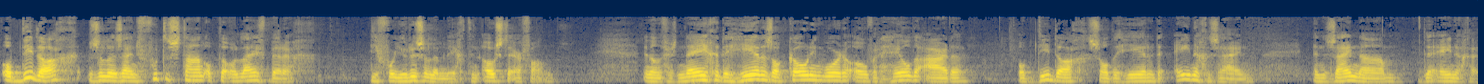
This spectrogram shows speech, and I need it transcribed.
Op die dag zullen zijn voeten staan op de olijfberg, die voor Jeruzalem ligt, ten oosten ervan. En dan vers 9, de Heere zal koning worden over heel de aarde. Op die dag zal de Heere de enige zijn en zijn naam de enige.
